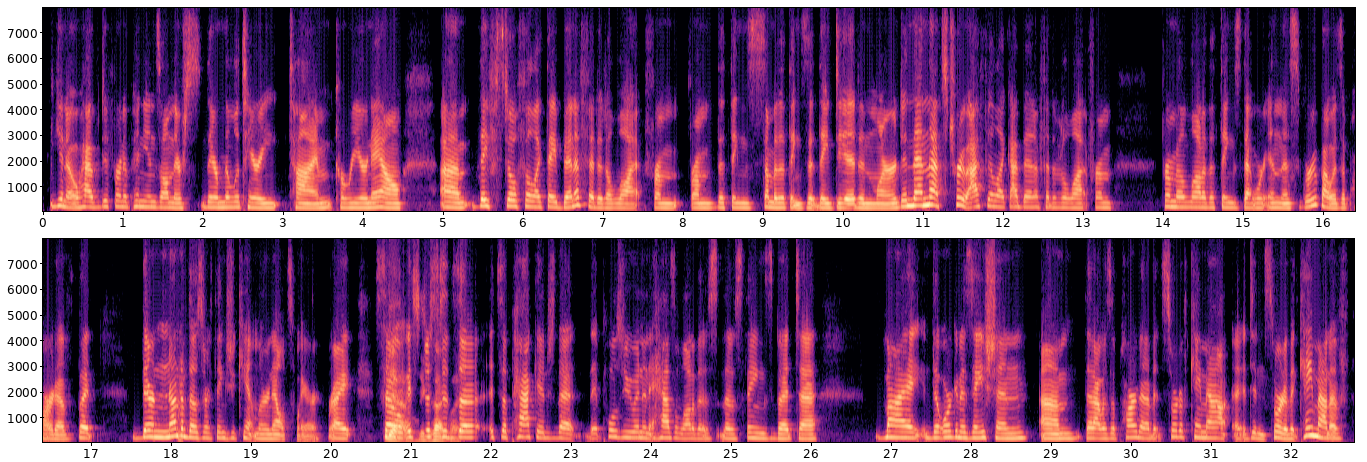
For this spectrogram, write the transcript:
you know, have different opinions on their their military time career now, um, they still feel like they benefited a lot from from the things, some of the things that they did and learned. And then that's true. I feel like I benefited a lot from from a lot of the things that were in this group I was a part of. But there none of those are things you can't learn elsewhere right so yeah, it's just exactly. it's a it's a package that that pulls you in and it has a lot of those those things but uh my the organization um that i was a part of it sort of came out it didn't sort of it came out of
